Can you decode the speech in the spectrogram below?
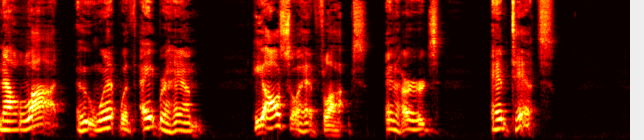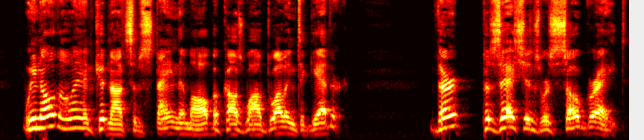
Now, Lot, who went with Abraham, he also had flocks and herds and tents. We know the land could not sustain them all because while dwelling together, their possessions were so great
